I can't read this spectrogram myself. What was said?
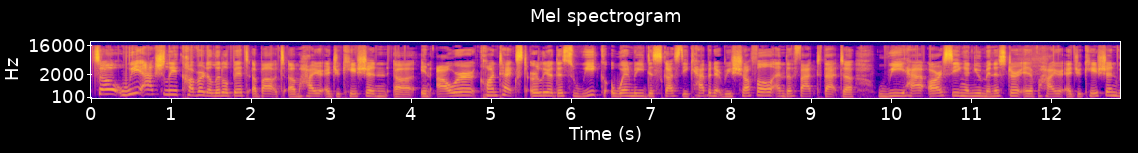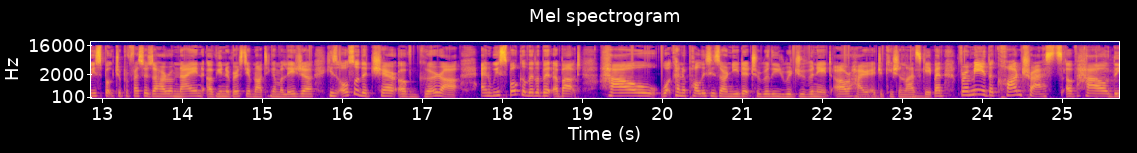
So we actually covered a little bit about um, higher education uh, in our context earlier this week when we discussed the cabinet reshuffle and the fact that uh, we ha- are seeing a new minister of higher education. We spoke to Professor Zaharom Nain of University of Nottingham, Malaysia. He's also the chair of GERAK, and we spoke a little bit about how what kind of policies are needed to really rejuvenate our higher education landscape. And for me, the contrasts of how the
